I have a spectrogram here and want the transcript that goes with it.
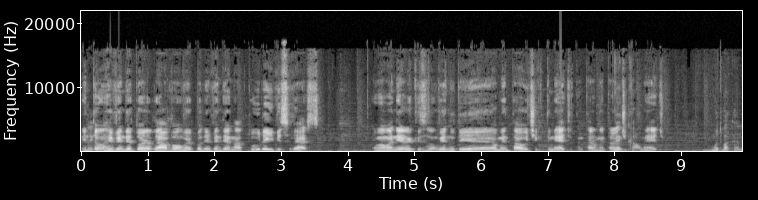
Então Legal. a revendedora da Avon vai poder vender Natura e vice-versa. É uma maneira que eles estão vendo de aumentar o ticket médio, tentar aumentar Legal. o ticket médio. Muito bacana.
